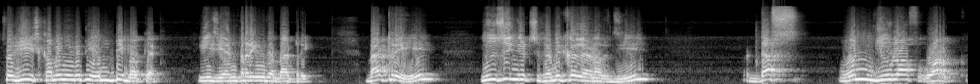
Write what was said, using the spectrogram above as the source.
So he is coming with the empty bucket. He is entering the battery. Battery using its chemical energy does one joule of work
